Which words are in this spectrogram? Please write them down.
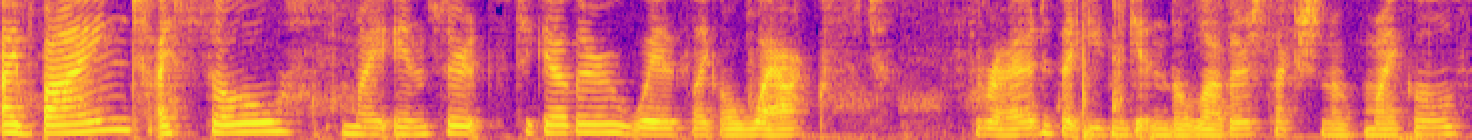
I bind, I sew my inserts together with like a waxed thread that you can get in the leather section of Michaels.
